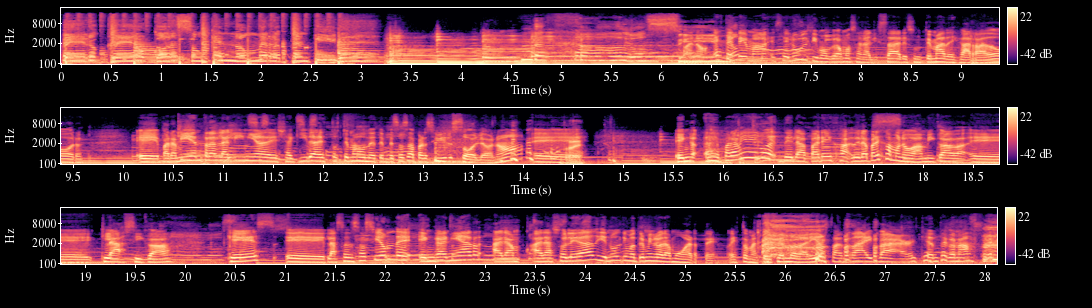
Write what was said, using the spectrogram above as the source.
pero creo corazón que no me arrepentiré. Déjalo así. Bueno, este no tema es el último que vamos a analizar. Es un tema desgarrador. Eh, para mí entra en la línea de Shakira de estos temas donde te empezás a percibir solo, ¿no? Eh, en- eh, para mí algo de la pareja, de la pareja monogámica eh, clásica, que es eh, la sensación de engañar a la, a la soledad y en último término a la muerte. Esto me está diciendo Darío Sanraibar. ¿Quién te conoce?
